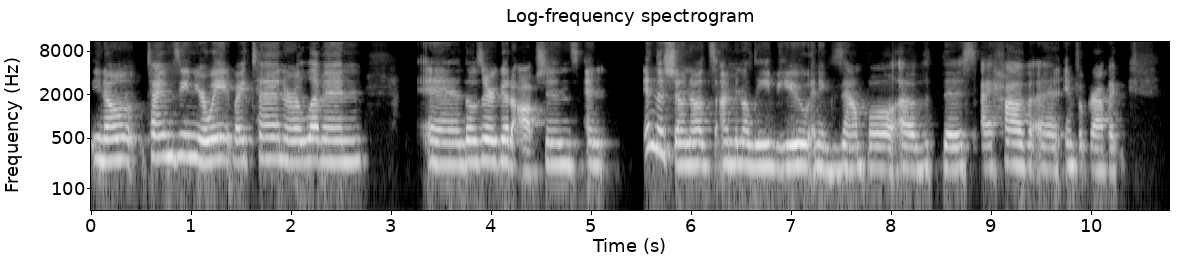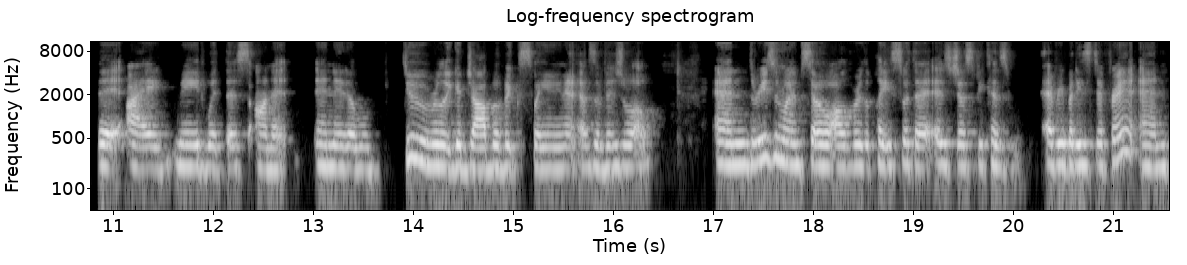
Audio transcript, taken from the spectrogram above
you know, timesing your weight by 10 or 11, and those are good options. And in the show notes, I'm going to leave you an example of this. I have an infographic that I made with this on it, and it'll do a really good job of explaining it as a visual. And the reason why I'm so all over the place with it is just because everybody's different. And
